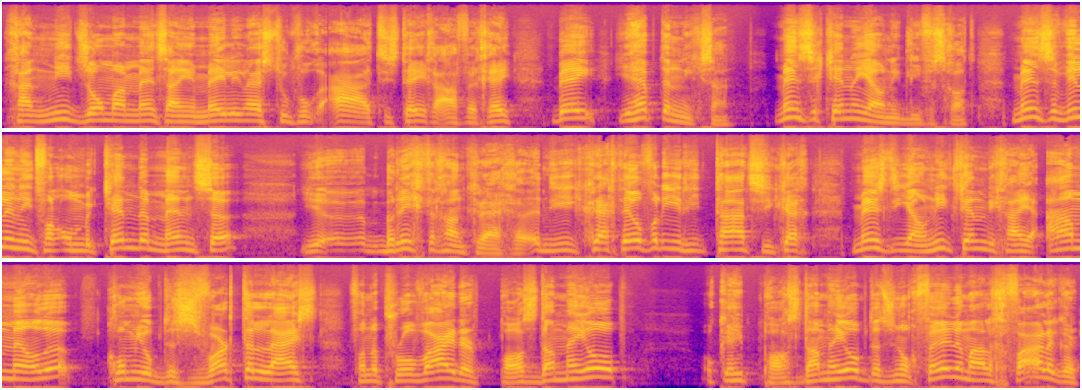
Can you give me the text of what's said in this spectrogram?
Ga niet zomaar mensen aan je mailinglijst toevoegen. A, het is tegen AVG. B, je hebt er niks aan. Mensen kennen jou niet, lieve schat. Mensen willen niet van onbekende mensen je eh, berichten gaan krijgen. En die krijgt heel veel irritatie. Je krijgt mensen die jou niet kennen, die gaan je aanmelden. Kom je op de zwarte lijst van de provider. Pas dan mee op. Oké, pas dan mee op. Dat is nog vele malen gevaarlijker.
